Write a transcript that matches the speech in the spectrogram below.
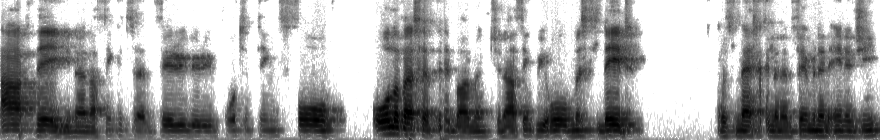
out there. You know, and I think it's a very very important thing for all of us at the moment. You know, I think we all misled with masculine and feminine energy,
